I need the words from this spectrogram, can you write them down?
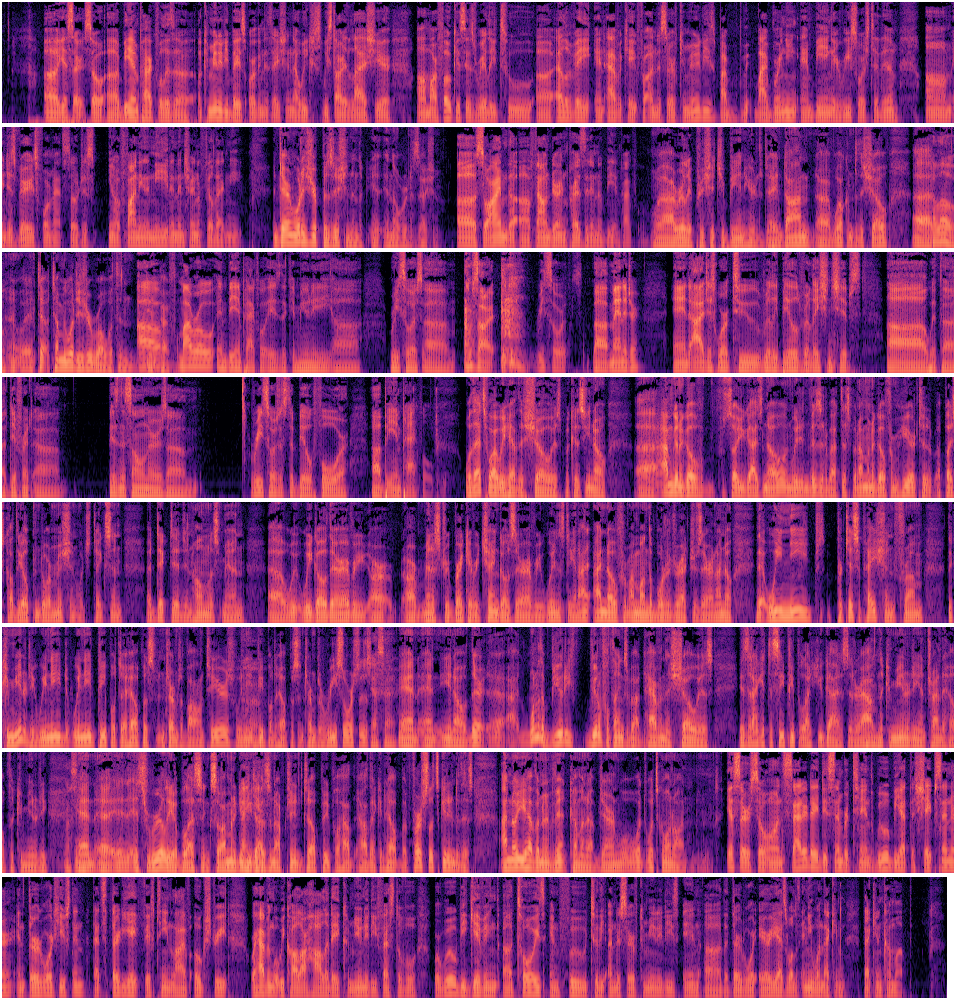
Uh, yes, sir. So, uh, Be Impactful is a, a community-based organization that we we started last year. Um, our focus is really to uh, elevate and advocate for underserved communities by by bringing and being a resource to them um, in just various formats. So, just you know, finding a need and then trying to fill that need. And Darren, what is your position in the in the organization? Uh, so I'm the uh, founder and president of Be Impactful. Well, I really appreciate you being here today. And Don, uh, welcome to the show. Uh, Hello. uh, Tell, tell me, what is your role within Be Uh, Impactful? my role in Be Impactful is the community uh, resource. Um, I'm sorry, resource uh, manager, and I just work to really build relationships uh, with uh, different uh, business owners, um, resources to build for uh, Be Impactful. Well, that's why we have the show is because you know uh, I'm going to go so you guys know, and we didn't visit about this, but I'm going to go from here to a place called the Open Door Mission, which takes in addicted and homeless men. Uh, we we go there every our our ministry break every chain goes there every Wednesday, and I I know from I'm on the board of directors there, and I know that we need participation from the community. We need we need people to help us in terms of volunteers. We need people to help us in terms of resources. Yes, sir. And and you know, there uh, one of the beauty beautiful things about having this show is is that I get to see people like you guys that are out in the community and trying to help the community, That's and uh, it, it's really a blessing. So I'm going to give Thank you you. guys an opportunity to tell people how how they can help. But first, let's get into this. I know you have an event coming up, Darren. What, what what's going on? Yes, sir. So on Saturday, December 10th, we will be at the Shape Center in Third Ward, Houston. That's 3815 Live Oak Street. We're having what we call our Holiday Community Festival, where we'll be giving uh, toys and food to the underserved communities in uh, the Third Ward area, as well as anyone that can that can come up.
